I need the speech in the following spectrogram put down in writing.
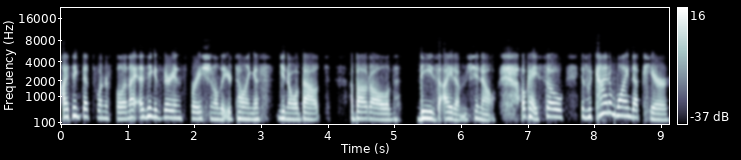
I think that's wonderful. And I, I think it's very inspirational that you're telling us, you know, about about all of these items, you know. Okay, so as we kind of wind up here,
